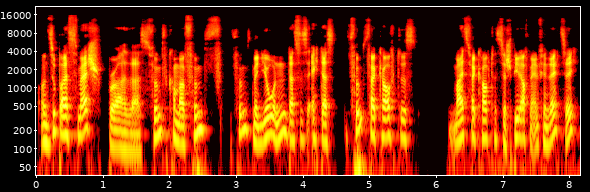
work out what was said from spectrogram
Und Super Smash Bros. 5,55 Millionen, das ist echt das fünf verkauftes, meistverkaufteste Spiel auf dem N64.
